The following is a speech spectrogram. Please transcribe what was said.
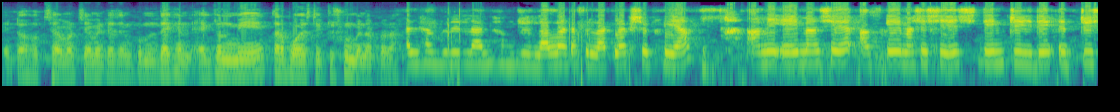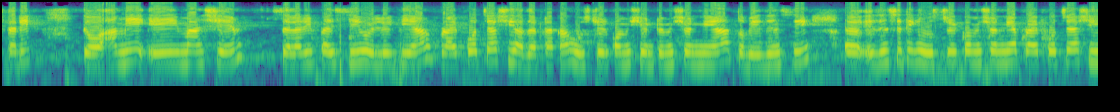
এটা হচ্ছে আমার চেমেট এজেন্ট গ্রুপ দেখেন, একজন মেয়ে, তার বয়সটা একটু শুনবেন আপনারা। আলহামদুলিল্লাহ আলহামদুলিল্লাহ, আল্লাহর কাছে লাখ লাখ শুকরিয়া। আমি এই মাসে, আজকে এই মাসে শেষ দিন, ত্রিশ দিন- ত্রিশ তারিখ। তো আমি এই মাসে স্যালারি পাইছি হইল গিয়া প্রায় পঁচাশি হাজার টাকা হোস্টেল কমিশন টমিশন নিয়ে। তবে এজেন্সি এজেন্সি থেকে হোস্টেল কমিশন নিয়ে প্রায় পঁচাশি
